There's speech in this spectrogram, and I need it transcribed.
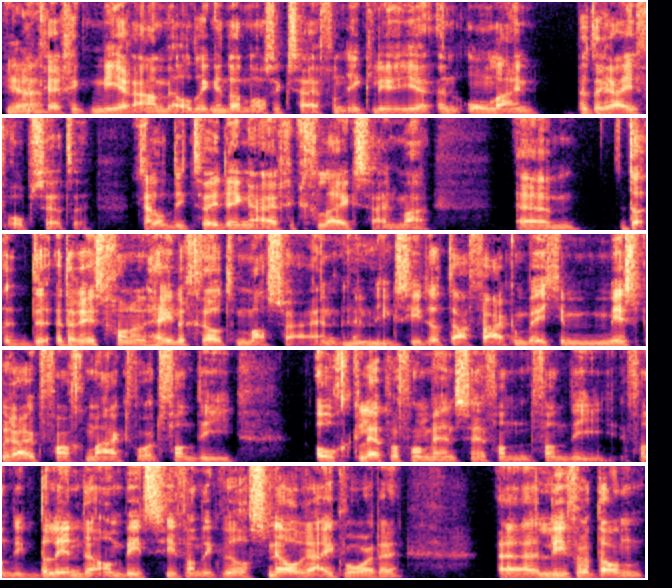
dan kreeg ik meer aanmeldingen dan als ik zei van ik leer je een online bedrijf opzetten. Terwijl die twee dingen eigenlijk gelijk zijn. Maar um, er is gewoon een hele grote massa. En, en hmm. ik zie dat daar vaak een beetje misbruik van gemaakt wordt van die oogkleppen van mensen en van, van, die, van die blinde ambitie van ik wil snel rijk worden. Uh, liever dan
